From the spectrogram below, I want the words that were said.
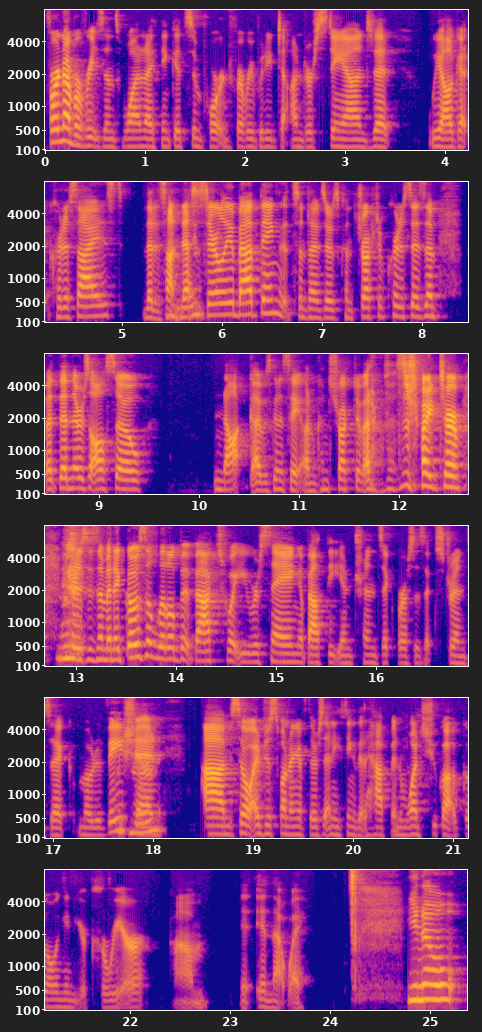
for a number of reasons. One, I think it's important for everybody to understand that we all get criticized, that it's not mm-hmm. necessarily a bad thing, that sometimes there's constructive criticism, but then there's also not i was going to say unconstructive i don't know if that's the right term criticism and it goes a little bit back to what you were saying about the intrinsic versus extrinsic motivation mm-hmm. um, so i'm just wondering if there's anything that happened once you got going in your career um, in, in that way you know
